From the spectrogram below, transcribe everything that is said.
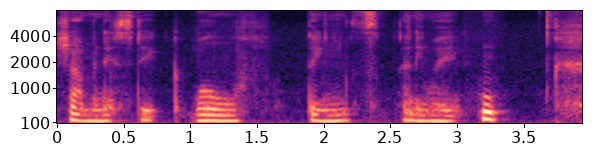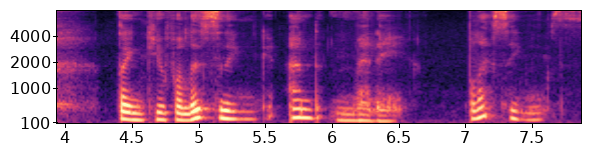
shamanistic wolf things. Anyway, hmm. thank you for listening and many blessings.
